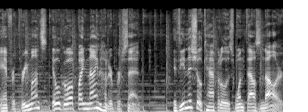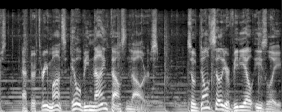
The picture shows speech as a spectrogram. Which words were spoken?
and for three months, it will go up by 900%. If the initial capital is $1,000, after three months, it will be $9,000. So don't sell your VDL easily.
